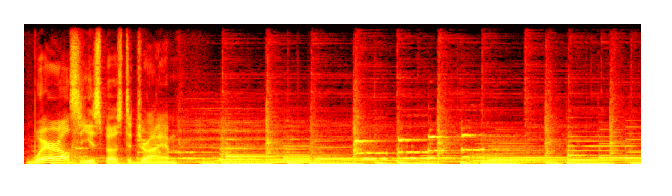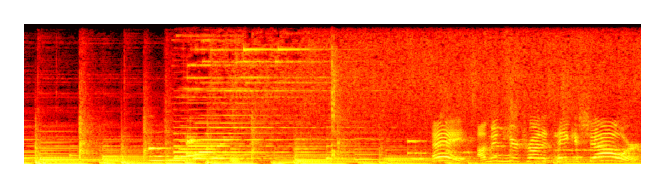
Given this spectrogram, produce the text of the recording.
where else are you supposed to dry them? To take a shower.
